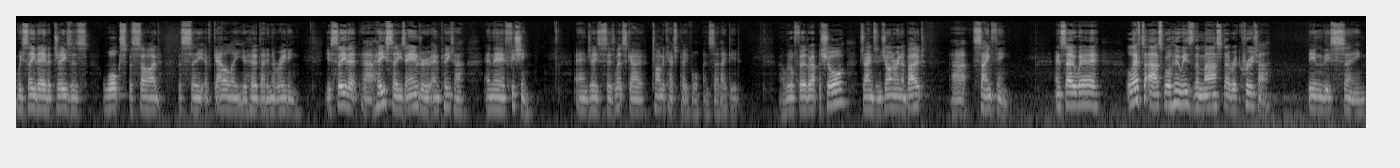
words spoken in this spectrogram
We see there that Jesus walks beside the Sea of Galilee. You heard that in the reading. You see that uh, he sees Andrew and Peter and they're fishing. And Jesus says, Let's go, time to catch people. And so they did. A little further up the shore, James and John are in a boat. Uh, same thing. And so we're left to ask, well, who is the master recruiter in this scene?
